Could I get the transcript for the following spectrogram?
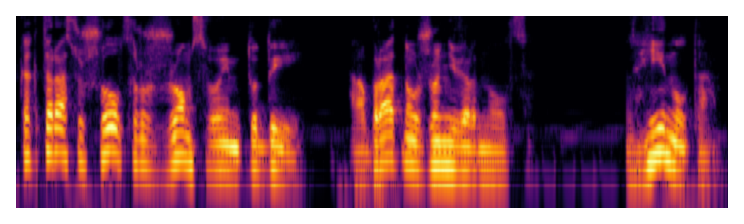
как-то раз ушел с ружьем своим туды, а обратно уже не вернулся. Сгинул там.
